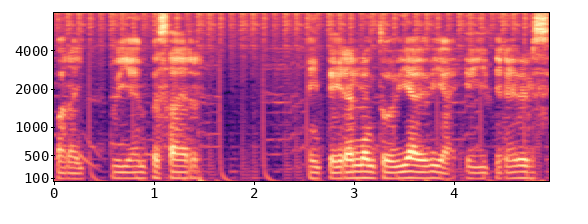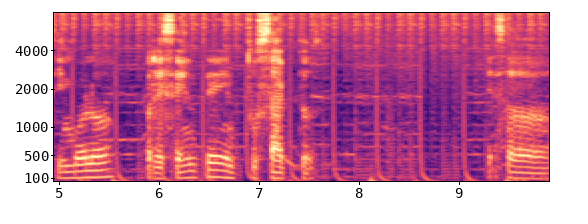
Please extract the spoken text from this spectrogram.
para ya empezar a integrarlo en tu día a día y tener el símbolo presente en tus actos. Eso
